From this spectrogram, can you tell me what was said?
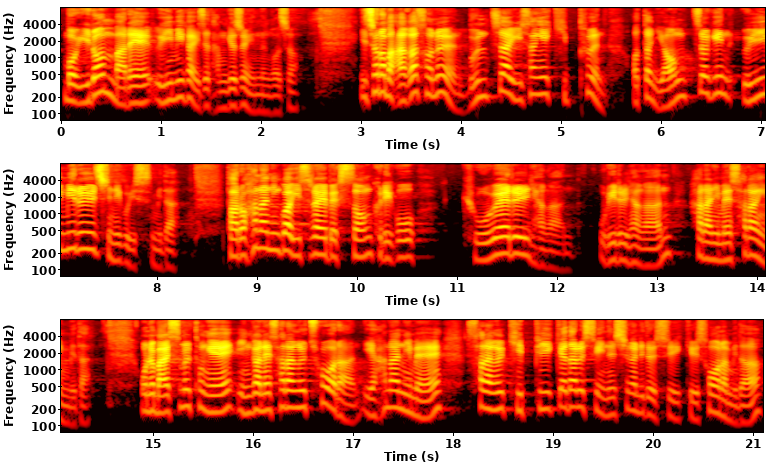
뭐 이런 말의 의미가 이제 담겨져 있는 거죠. 이처럼 아가서는 문자 이상의 깊은 어떤 영적인 의미를 지니고 있습니다. 바로 하나님과 이스라엘 백성 그리고 교회를 향한 우리를 향한 하나님의 사랑입니다. 오늘 말씀을 통해 인간의 사랑을 초월한 이 하나님의 사랑을 깊이 깨달을 수 있는 시간이 될 수 있길 소원합니다.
